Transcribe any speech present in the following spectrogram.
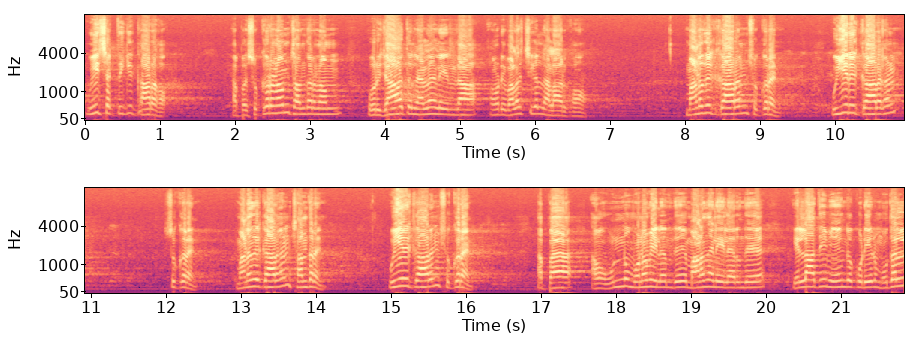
உயிர் சக்திக்கு காரகம். அப்போ சுக்கரனும் சந்திரனும் ஒரு ஜாதத்தில் நல்ல நிலை இருந்தால் அவனுடைய வளர்ச்சிகள் நல்லாயிருக்கும் மனதுக்கு காரன் சுக்கிரன். உயிருக்காரகன் சுக்கரன் மனதுக்காரகன் மனதுக்காரன் சந்திரன் உயிருக்காரன் சுக்கரன். அப்போ அவன் உண்ணும் உணவிலிருந்து மனநிலையிலிருந்து எல்லாத்தையும் இயங்கக்கூடிய முதல்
